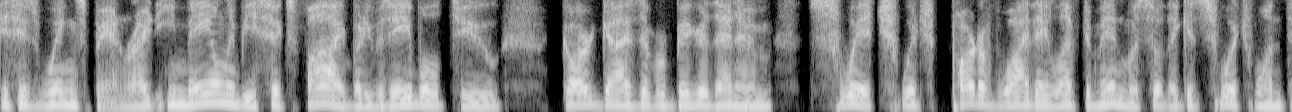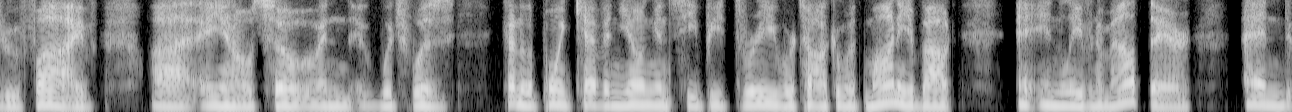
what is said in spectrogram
is his wingspan, right? He may only be six five, but he was able to guard guys that were bigger than him, switch, which part of why they left him in was so they could switch one through five. Uh, you know, so and which was kind of the point Kevin Young and CP3 were talking with Monty about in leaving him out there. And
